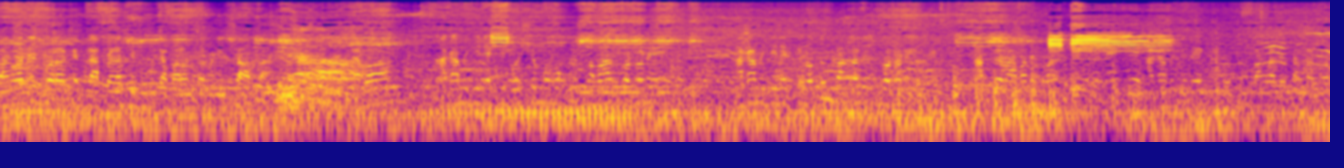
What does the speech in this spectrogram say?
বাংলাদেশ গড়ার ক্ষেত্রে আপনারা সেই ভূমিকা পালন করবেন ইনশাআল্লাহ। এবং আগামী দিনে একটি বৈষম্যমুক্ত সমাজ গঠনে আগামী দিনে একটি নতুন বাংলাদেশ গঠনে আপনারা আমাদের পাশে থেকে আগামী দিনে একটি আপনাদের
